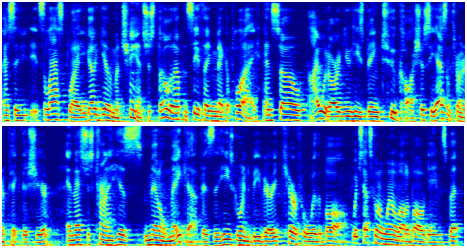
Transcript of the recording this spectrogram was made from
I said, it's the last play. You got to give him a chance. Just throw it up and see if they can make a play. And so I would argue he's being too cautious. He hasn't thrown a pick this year, and that's just kind of his mental makeup is that he's going to be very careful with the ball, which that's going to win a lot of ball games. But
